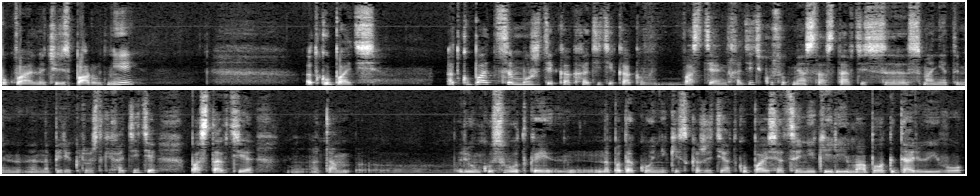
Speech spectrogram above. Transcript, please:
буквально через пару дней, откупайтесь. Откупаться можете как хотите, как вас тянет. Хотите кусок мяса, оставьте с, с монетами на перекрестке. Хотите, поставьте там рюмку с водкой на подоконнике, скажите, откупаюсь от ценники Рима, благодарю его.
